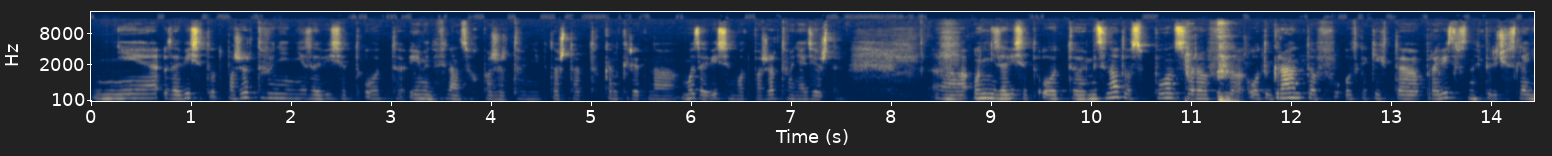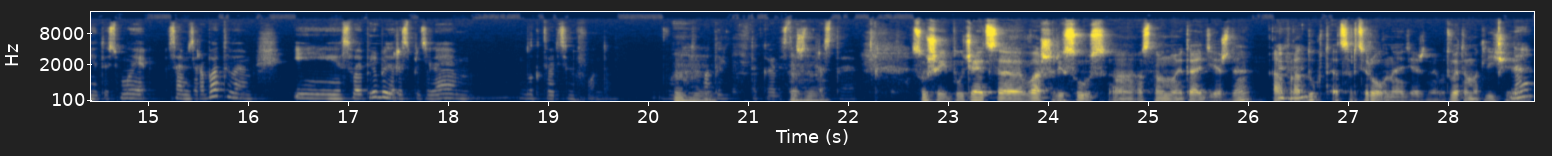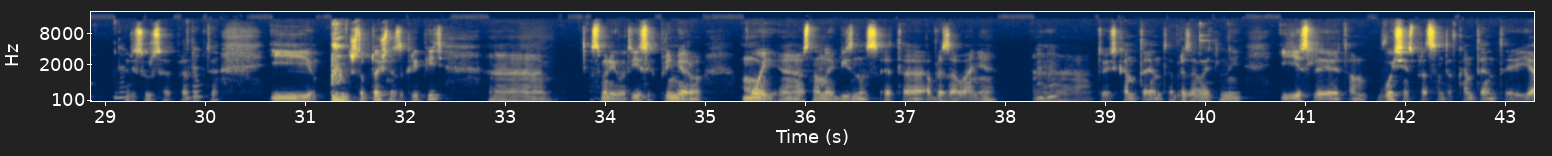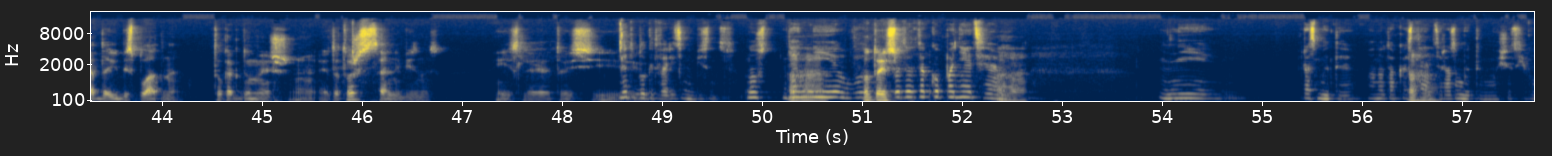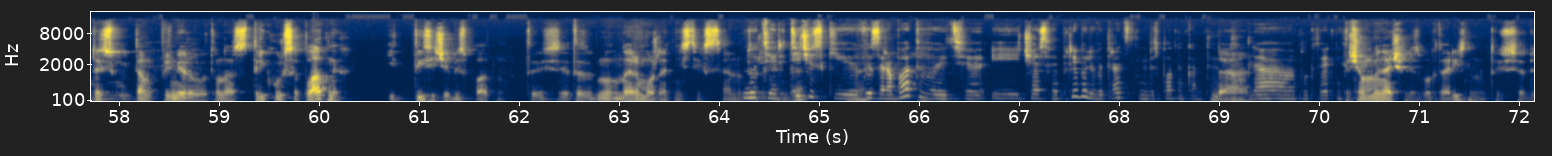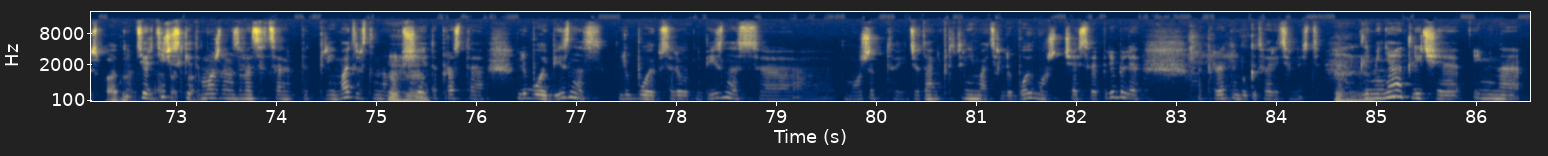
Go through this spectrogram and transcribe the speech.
не зависит от пожертвований, не зависит от именно финансовых пожертвований, потому что от, конкретно мы зависим от пожертвований одежды. Э, Он не зависит от меценатов, спонсоров, от грантов, от каких-то правительственных перечислений. То есть мы сами зарабатываем и свою прибыль распределяем благотворительным фондам. Вот Мгм. модель такая достаточно Мгм. простая. Слушай, получается, ваш ресурс э, основной это одежда, а Мгм. продукт отсортированная одежда. Вот в этом отличие Да, да. ресурса от продукта. И чтобы точно закрепить, э, смотри, вот если, к примеру, мой э, основной бизнес это образование, Мгм. то есть контент образовательный, и если там 80% контента я отдаю бесплатно, то как думаешь, э, это тоже социальный бизнес? Если, то есть... Ну, Это благотворительный бизнес. Ну, я Ага. не... Вот, Ну, то есть- вот это такое понятие Ага. не размытое. Оно так и Ага. останется размытым. Мы сейчас его... То есть, там, к примеру, вот у нас три курса платных и тысяча бесплатных. То есть, это, ну, наверное, можно отнести к социальному. Ну, да? теоретически Да. вы зарабатываете, и часть своей прибыли вы тратите на бесплатный контент Да. для благотворительных Причем мы начали с благотворительного, то есть все бесплатно. Ну, теоретически а это потом- можно называть социальным предпринимательством, но Мгм. вообще это просто любой бизнес, любой абсолютно бизнес э, может, индивидуальный предприниматель, любой может часть своей прибыли отправлять на благотворительность. Мгм. Для меня отличие именно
